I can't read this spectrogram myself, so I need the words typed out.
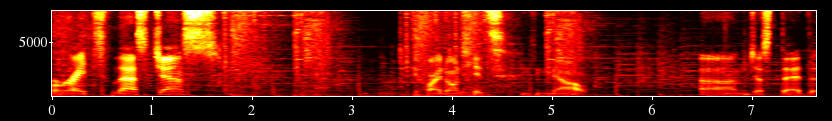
Alright, last chance. If I don't hit now, I'm just dead.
